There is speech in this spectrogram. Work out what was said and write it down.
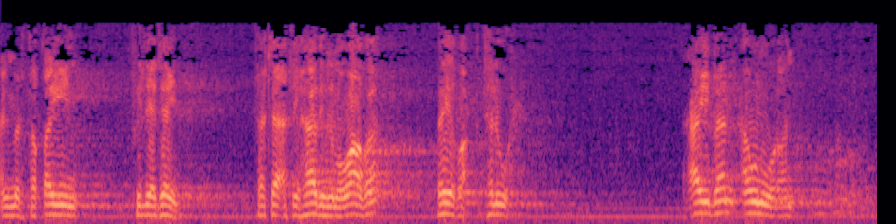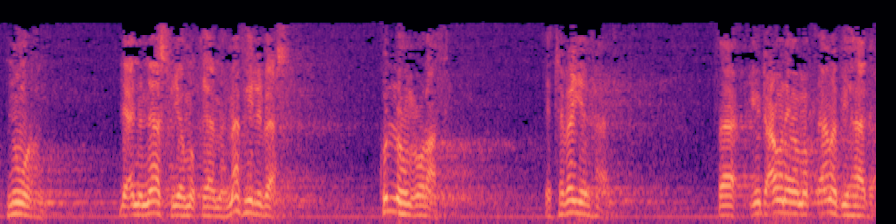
المرفقين في اليدين. فتأتي هذه المواضع بيضاء تلوح. عيبا أو نورا؟ نورا. لأن الناس في يوم القيامة ما في لباس. كلهم عراة. يتبين هذا. فيدعون يوم القيامة بهذا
